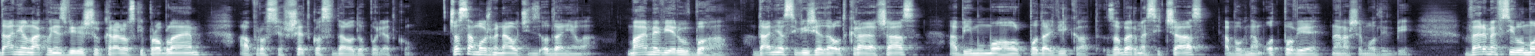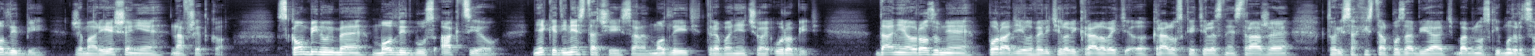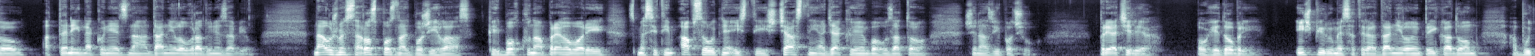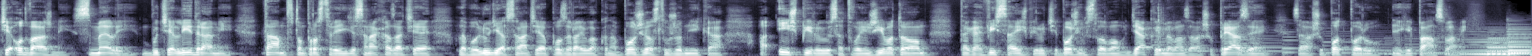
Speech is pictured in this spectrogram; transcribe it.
Daniel nakoniec vyriešil kráľovský problém a proste všetko sa dalo do poriadku. Čo sa môžeme naučiť od Daniela? Majme vieru v Boha. Daniel si vyžiadal od kráľa čas, aby mu mohol podať výklad. Zoberme si čas a Boh nám odpovie na naše modlitby. Verme v silu modlitby, že má riešenie na všetko. Skombinujme modlitbu s akciou. Niekedy nestačí sa len modliť, treba niečo aj urobiť. Daniel rozumne poradil veliteľovi kráľovskej telesnej stráže, ktorý sa chystal pozabíjať babylonských mudrcov a ten ich nakoniec na Danielov radu nezabil. Naučme sa rozpoznať Boží hlas. Keď Boh ku nám prehovorí, sme si tým absolútne istí, šťastní a ďakujeme Bohu za to, že nás vypočul. Priatelia, Boh je dobrý. Inšpirujme sa teda Danielovým príkladom a buďte odvážni, smelí, buďte lídrami tam v tom prostredí, kde sa nachádzate, lebo ľudia sa na teba pozerajú ako na Božieho služobníka a inšpirujú sa tvojim životom, tak aj vy sa inšpirujte Božím slovom. Ďakujeme vám za vašu priazeň, za vašu podporu. Nech je Pán s vami.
